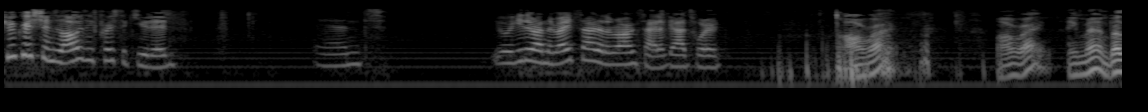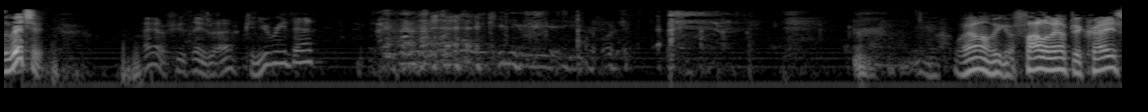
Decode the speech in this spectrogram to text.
True Christians will always be persecuted, and you are either on the right side or the wrong side of God's word. All right. All right. Amen. Brother Richard. I got a few things. Uh, can you read that? can you read it? well, we can follow after Christ.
